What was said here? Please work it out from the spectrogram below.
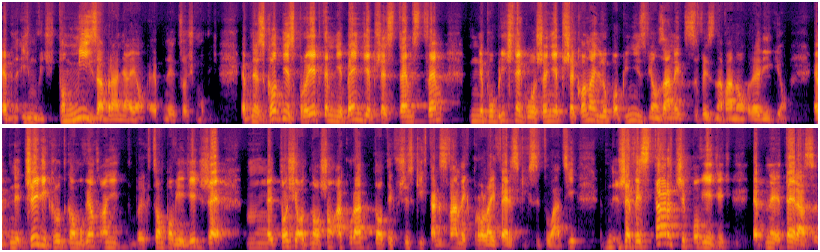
e, im mówić, to mi zabraniają e, coś mówić. E, Zgodnie z projektem nie będzie przestępstwem publiczne głoszenie przekonań lub opinii związanych z wyznawaną religią. E, Czyli krótko mówiąc, oni chcą powiedzieć, że mm, to się odnoszą akurat do tych wszystkich tak zwanych proliferskich sytuacji, że wystarczy powiedzieć e, teraz,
